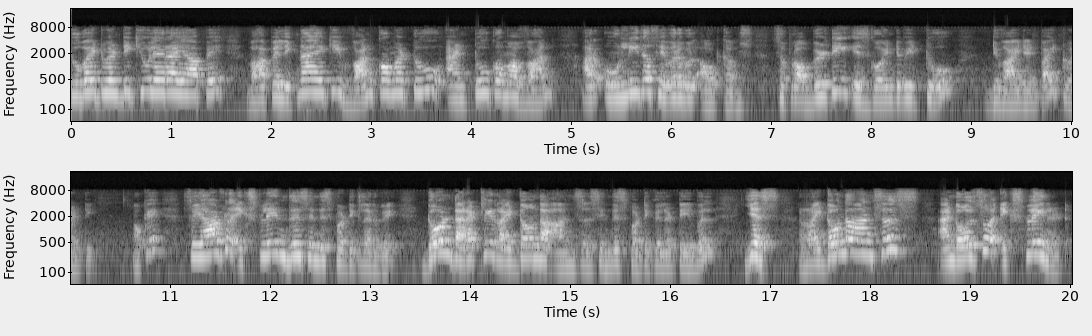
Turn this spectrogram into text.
2 by 20 क्यों ले रहा है यहाँ पे वहां पे लिखना है कि 1 2 and 2 1 are only the favorable outcomes so probability is going to be 2 divided by 20. Okay, so you have to explain this in this particular way. Don't directly write down the answers in this particular table. Yes, write down the answers and also explain it.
